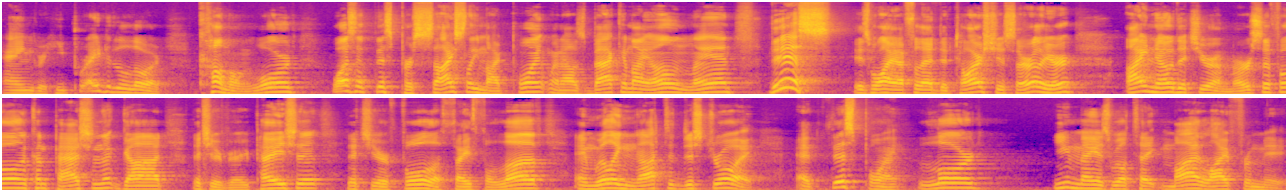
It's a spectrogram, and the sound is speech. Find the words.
angry. He prayed to the Lord, Come on, Lord, wasn't this precisely my point when I was back in my own land? This is why I fled to Tarshish earlier. I know that you're a merciful and compassionate God, that you're very patient, that you're full of faithful love and willing not to destroy. At this point, Lord, you may as well take my life from me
